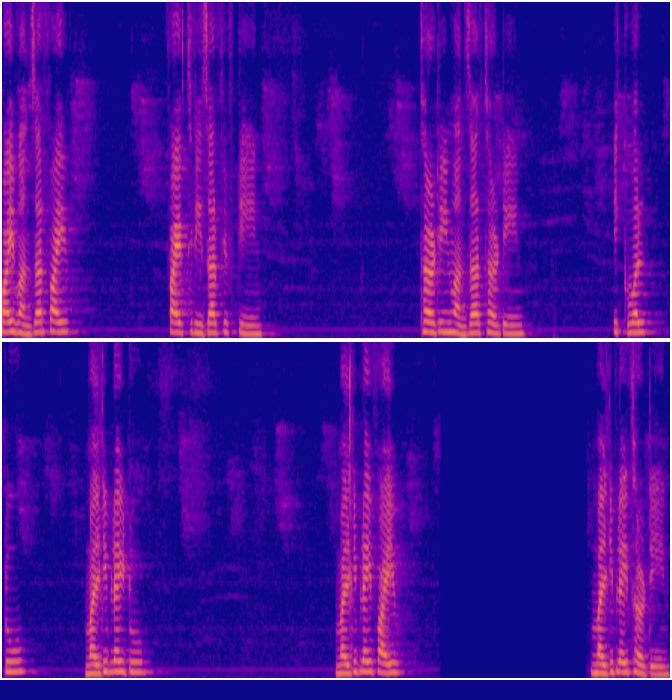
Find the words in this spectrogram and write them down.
फाइव वन ज़ार फाइव फाइव थ्री ज़ार फिफ्टीन, थर्टीन वन ज़ार thirteen, equal to, multiply two, multiply five multiply 13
